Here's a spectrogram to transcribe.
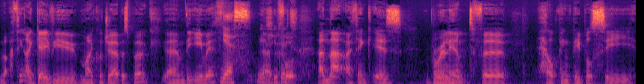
I think I gave you Michael Gerber's book, um, The E Myth. Yes, yes, you did. and that I think is brilliant for helping people see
